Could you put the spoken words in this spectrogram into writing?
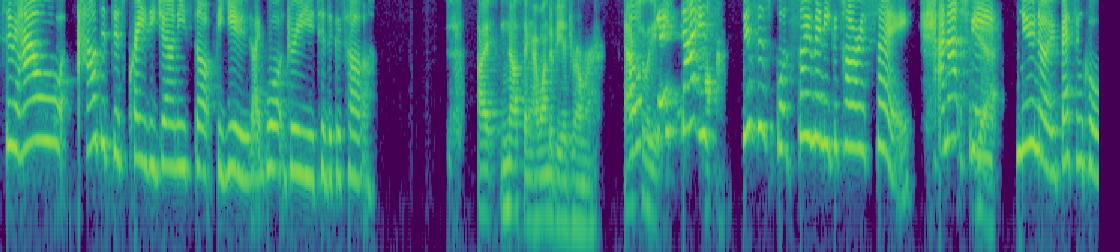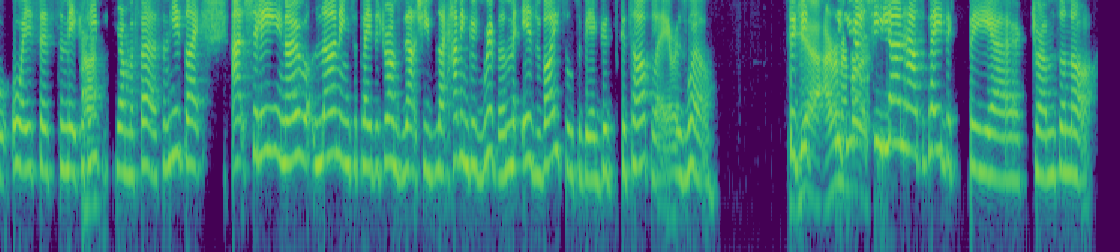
So how how did this crazy journey start for you? Like what drew you to the guitar? I nothing. I wanted to be a drummer. Actually, okay. that is this is what so many guitarists say. And actually, yeah. Nuno Bettencourt always says to me because uh-huh. he was drummer first, and he's like, actually, you know, learning to play the drums is actually like having good rhythm is vital to be a good guitar player as well. So did, yeah, I remember, did you actually learn how to play the the uh, drums or not?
